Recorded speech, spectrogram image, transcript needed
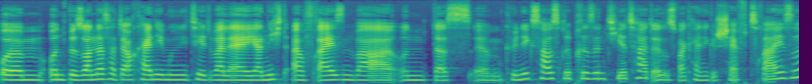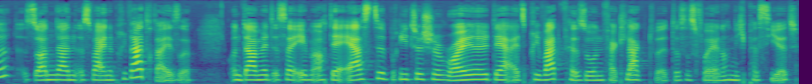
Ähm, und besonders hat er auch keine Immunität, weil er ja nicht auf Reisen war und das ähm, Königshaus repräsentiert hat. Also es war keine Geschäftsreise, sondern es war eine Privatreise. Und damit ist er eben auch der erste britische Royal, der als Privatperson verklagt wird. Das ist vorher noch nicht passiert.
